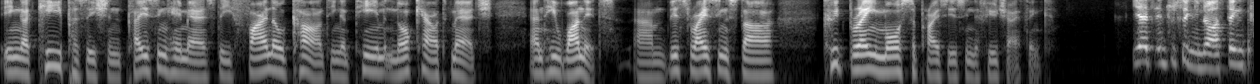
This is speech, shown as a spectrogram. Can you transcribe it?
in a key position, placing him as the final card in a team knockout match, and he won it. Um, this rising star could bring more surprises in the future, I think. Yeah, it's interesting. You know, I think,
